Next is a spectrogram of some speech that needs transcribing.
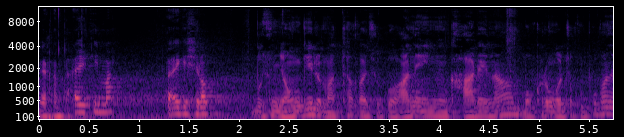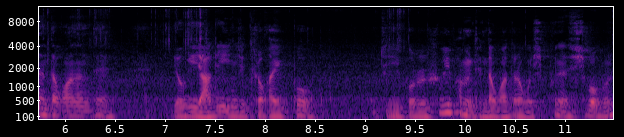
약간 딸기 맛? 딸기 시럽? 무슨 연기를 맡아가지고 안에 있는 가래나 뭐 그런 걸 조금 뽑아낸다고 하는데 여기 약이 이제 들어가 있고 이제 이거를 흡입하면 된다고 하더라고요 10분에서 15분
